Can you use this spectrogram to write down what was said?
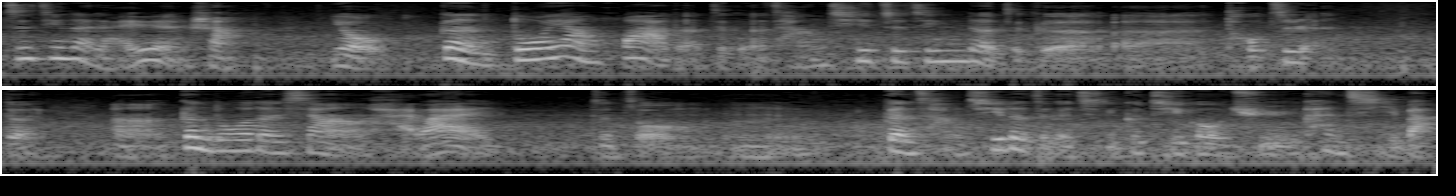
资金的来源上有更多样化的这个长期资金的这个呃投资人，对，呃，更多的向海外这种嗯更长期的这个机构机构去看齐吧，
